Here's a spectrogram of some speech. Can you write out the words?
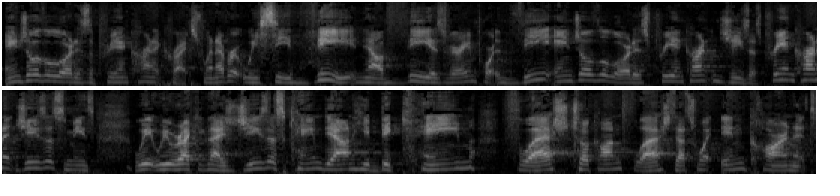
Angel of the Lord is the pre incarnate Christ. Whenever we see the, now the is very important. The angel of the Lord is pre incarnate Jesus. Pre incarnate Jesus means we, we recognize Jesus came down, he became flesh, took on flesh. That's what incarnate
